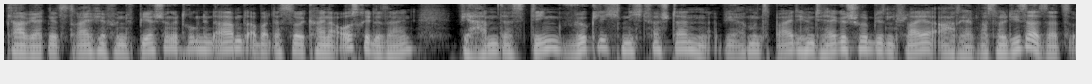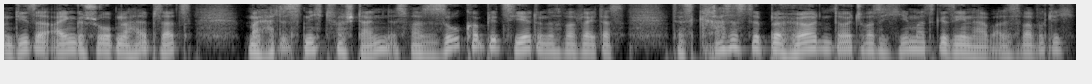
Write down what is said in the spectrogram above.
klar, wir hatten jetzt drei, vier, fünf Bier schon getrunken den Abend, aber das soll keine Ausrede sein. Wir haben das Ding wirklich nicht verstanden. Wir haben uns beide hin und her geschoben, diesen Flyer. Adrian, was soll dieser Satz? Und dieser eingeschobene Halbsatz. Man hat es nicht verstanden. Es war so kompliziert und das war vielleicht das, das krasseste Behördendeutsch, was ich jemals gesehen habe. Also es war wirklich,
